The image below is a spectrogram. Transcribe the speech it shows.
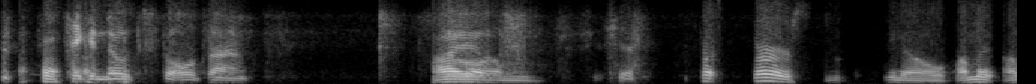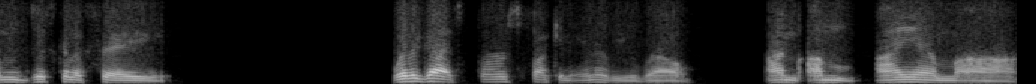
Taking notes the whole time. I um f- first, you know, I'm I'm just gonna say we're the guy's first fucking interview, bro. I'm I'm I am uh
